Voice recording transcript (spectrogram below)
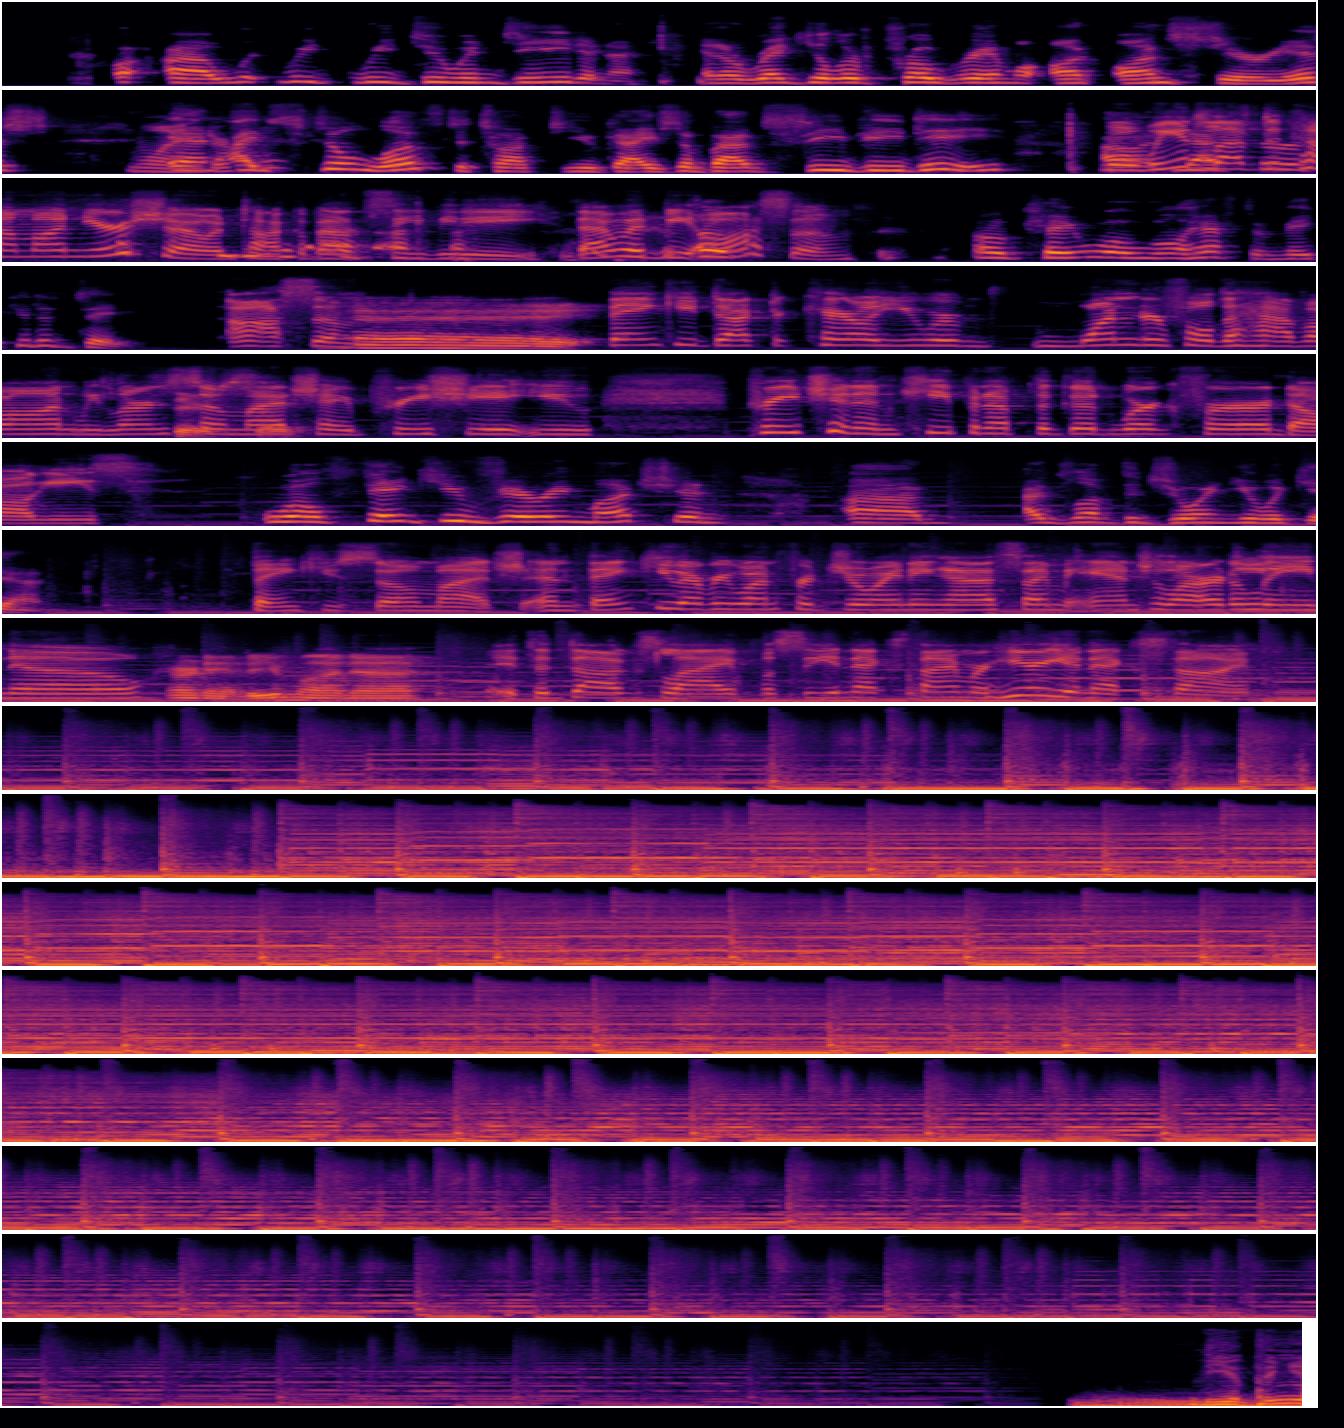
uh, we- we, we do indeed, and a, and a regular program on, on Sirius. Wonderful. And I'd still love to talk to you guys about CBD. Well, Uh, we'd love sure- to come on your show and talk about CBD. That would be Oh. awesome. Okay, well, we'll have to make it a date. Awesome. Hey. Thank you, Dr. Carol. You were wonderful to have on. We learned so much. I appreciate you preaching and keeping up the good work for our doggies. Well, thank you very much. And um, I'd love to join you again. Thank you so much. And thank you, everyone, for joining us. I'm Angela Ardolino. Hernando Umana. It's a dog's life. We'll see you next time or hear you next time.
